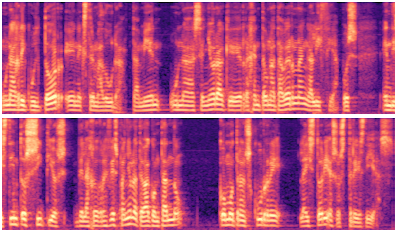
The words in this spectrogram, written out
un agricultor en Extremadura, también una señora que regenta una taberna en Galicia. Pues en distintos sitios de la geografía española te va contando cómo transcurre la historia esos tres días.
